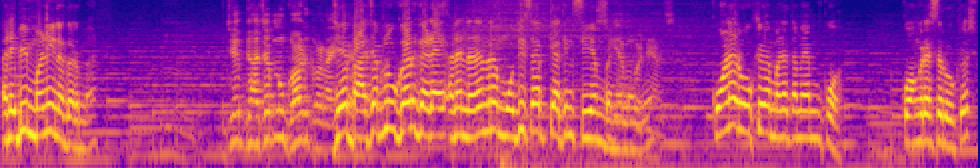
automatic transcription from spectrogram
અને એ બી મણિનગરમાં. જે ભાજપનું ગઢ ગણાય જે ભાજપનું ઘર ગડાય અને નરેન્દ્ર મોદી સાહેબ ત્યાંથી સીએમ બન્યા. કોણે રોક્યો એ? મને તમે એમ કહો. કોંગ્રેસે રોક્યો છે?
